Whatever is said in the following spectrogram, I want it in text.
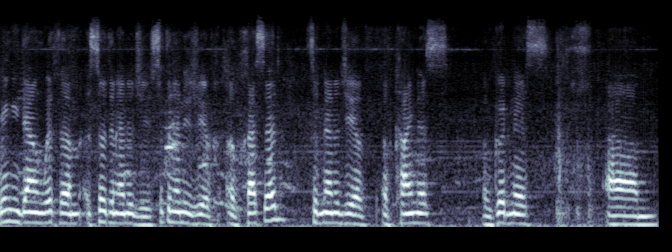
bringing down with them a certain energy, a certain energy of, of chesed, certain energy of, of kindness, of goodness, um,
